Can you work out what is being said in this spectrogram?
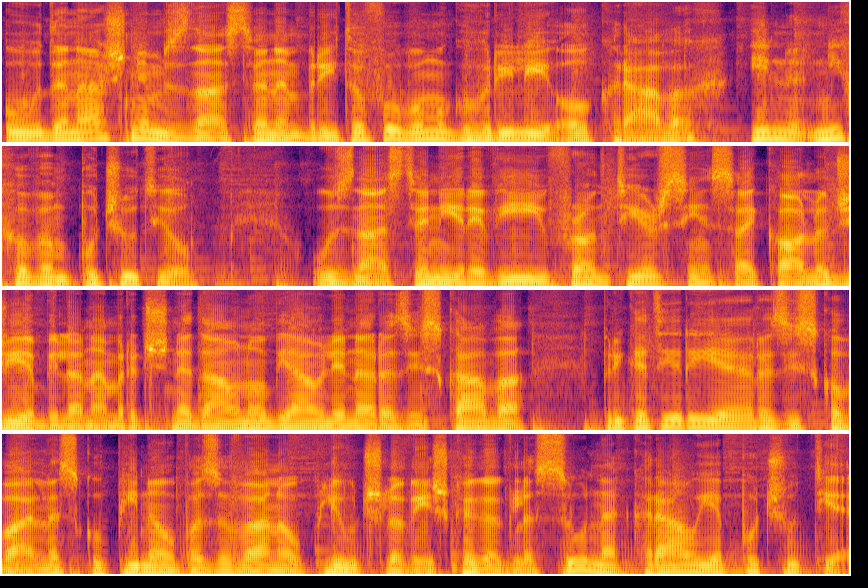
V današnjem znanstvenem Britofu bomo govorili o kravah in njihovem počutju. V znanstveni reviji Frontiers in Psychology je bila namreč nedavno objavljena raziskava, pri kateri je raziskovalna skupina opazovala vpliv človeškega glasu na kravje počutje.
